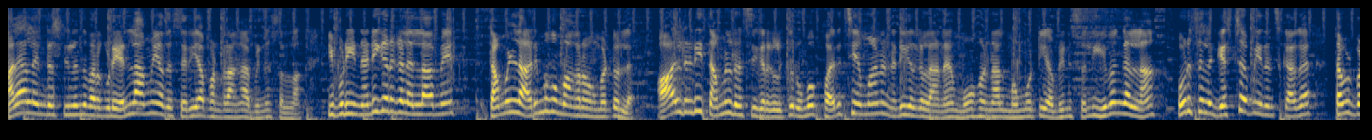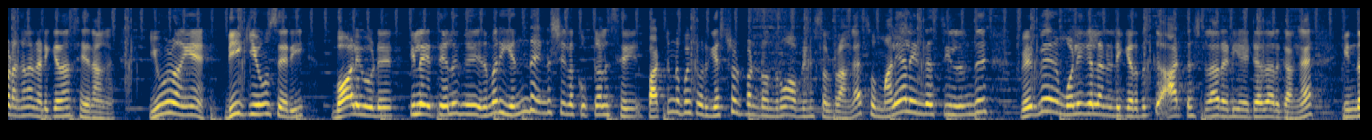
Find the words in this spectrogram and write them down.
மலையாள இண்டஸ்ட்ரியிலேருந்து வரக்கூடிய எல்லாமே அதை சரியாக பண்ணுறாங்க அப்படின்னு சொல்லலாம். இப்படி நடிகர்கள் எல்லாமே தமிழில் அறிமுகமாகறவங்க மட்டும் இல்லை ஆல்ரெடி தமிழ் ரசிகர்களுக்கு ரொம்ப பரிச்சயமான நடிகர்களான மோகன்லால் மம்முட்டி அப்படின்னு சொல்லி இவங்கெல்லாம் ஒரு சில கெஸ்ட் அப்பியரன்ஸ்க்காக தமிழ் படங்கள்லாம் நடிக்க தான் செய்கிறாங்க இவ்வளோ ஏன் டிகியும் சரி பாலிவுட் இல்லை தெலுங்கு இந்த மாதிரி எந்த இண்டஸ்ட்ரியில் கூப்பிட்டாலும் சரி பட்டுன்னு போயிட்டு ஒரு கெஸ்ட் ரோல் பண்ணிட்டு வந்துடும் அப்படின்னு சொல்கிறாங்க ஸோ மலையாள இண்டஸ்ட்ரியிலேருந்து வெவ்வேறு மொழிகளில் நடிக்கிறதுக்கு ஆர்டிஸ்ட்லாம் ரெடி ஆகிட்டே தான் இருக்காங்க. இந்த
